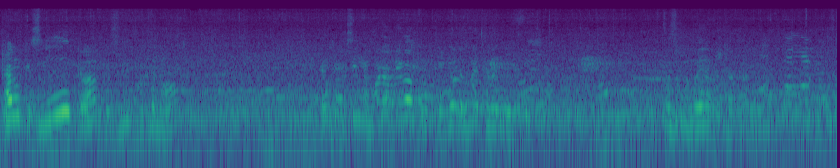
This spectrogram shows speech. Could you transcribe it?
Claro que sí, claro que sí, ¿por qué no? Yo creo que sí mejor arriba porque yo les voy a querer abajo. Entonces me voy a aventar también.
